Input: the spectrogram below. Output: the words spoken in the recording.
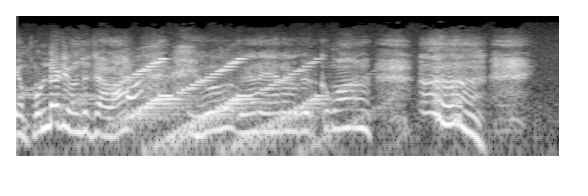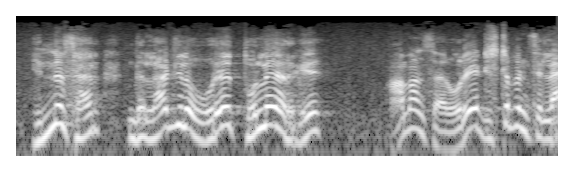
என் பொண்டாட்டி வந்துட்டாளா? ஐயோ, வேற யாராவது இருக்குமா? என்ன சார் இந்த லாட்ஜில ஒரே தொல்லையா இருக்கு? ஆமாங்க சார் ஒரே டிஸ்டர்பன்ஸ் இல்ல.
